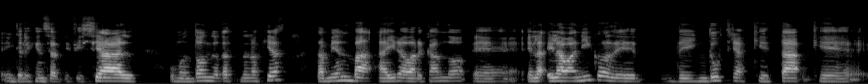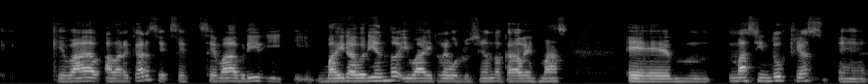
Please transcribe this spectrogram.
inteligencia artificial, un montón de otras tecnologías, también va a ir abarcando eh, el, abanico de, industrias que, está, que, va a abarcar, se, va a abrir y, va a ir abriendo y va a ir revolucionando cada vez más, eh, más industrias, eh,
